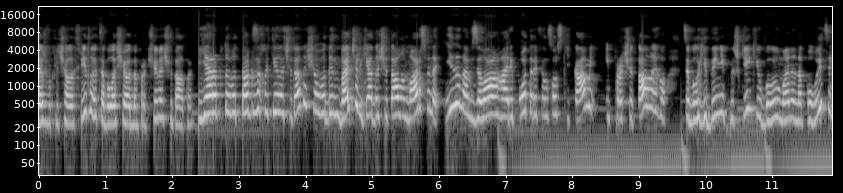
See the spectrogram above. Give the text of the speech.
теж виключали світло, і це була ще одна причина читати. Я раптово так захотіла читати, що в один вечір я дочитала Марсіна Ідена, взяла Гаррі Поттер і філософський камінь і прочитала його. Це були єдині книжки, які були у мене на полицях,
